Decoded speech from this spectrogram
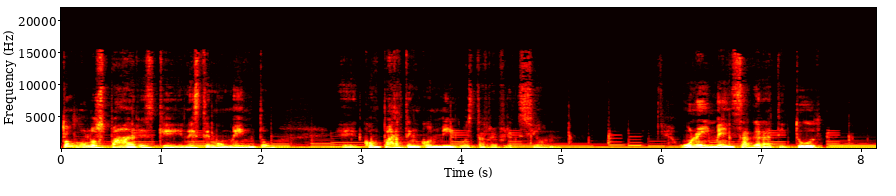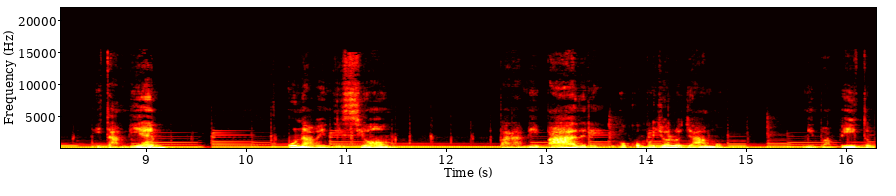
todos los padres que en este momento eh, comparten conmigo esta reflexión. Una inmensa gratitud y también una bendición para mi padre o como yo lo llamo, mi papito,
